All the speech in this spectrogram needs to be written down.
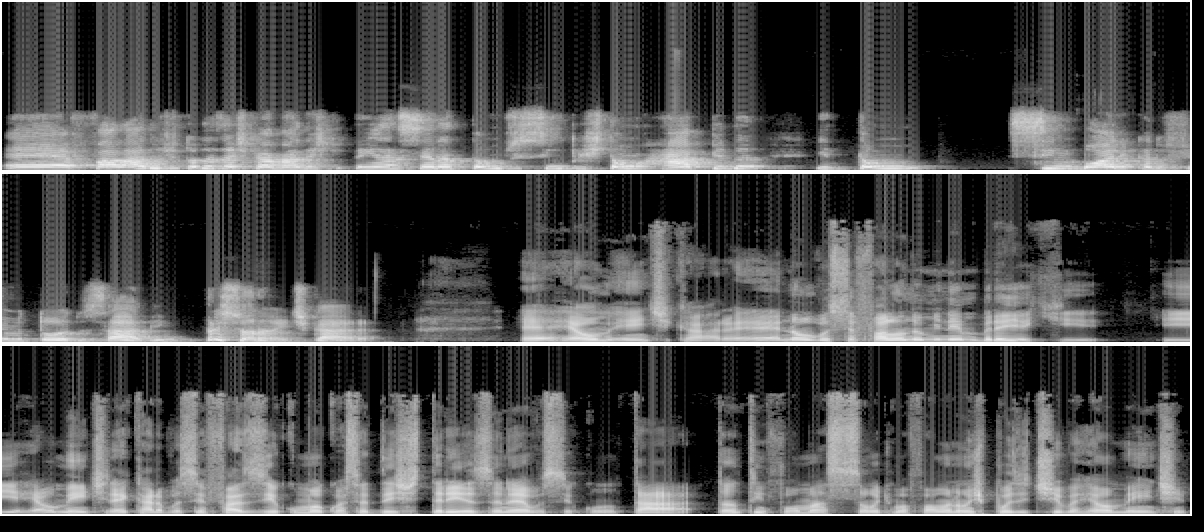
é, falado de todas as camadas que tem a cena tão simples, tão rápida e tão simbólica do filme todo, sabe? Impressionante, cara. É, realmente, cara. É, não, você falando eu me lembrei aqui. E realmente, né, cara, você fazer com, uma, com essa destreza, né, você contar tanta informação de uma forma não expositiva, realmente.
